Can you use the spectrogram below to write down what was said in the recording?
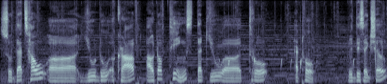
So that's how uh, you do a craft out of things that you uh, throw at home with this eggshell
